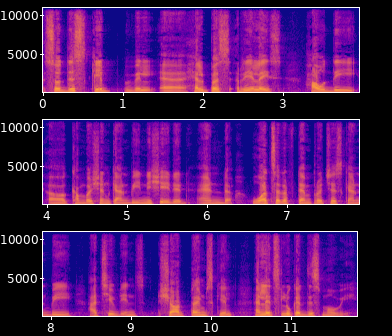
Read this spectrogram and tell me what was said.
so this clip will uh, help us realize how the uh, combustion can be initiated and what sort of temperatures can be achieved in short time scale and let us look at this movie.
